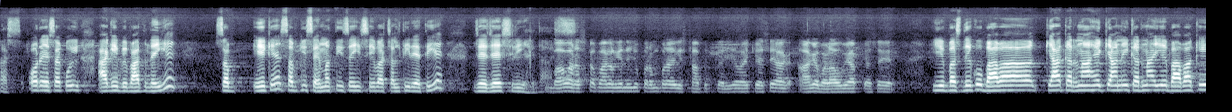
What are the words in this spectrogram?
बस, और ऐसा कोई आगे विवाद नहीं है, सब एक हैं, सबकी सहमति से ही सेवा चलती रहती है जय जय श्री हरिदास। बाबा रस का पागल के लिए जो परंपरा स्थापित करी है वह कैसे आगे, आगे बढ़ाओगे आप कैसे? ये बस देखो बाबा क्या करना है क्या नहीं करना ये बाबा के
